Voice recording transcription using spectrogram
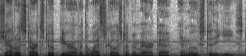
Shadow starts to appear over the west coast of America and moves to the east.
